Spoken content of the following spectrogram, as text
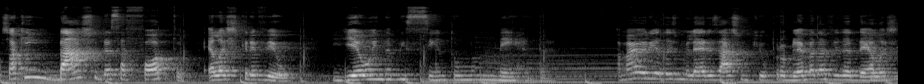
Só que embaixo dessa foto ela escreveu: E eu ainda me sinto uma merda. A maioria das mulheres acham que o problema da vida delas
